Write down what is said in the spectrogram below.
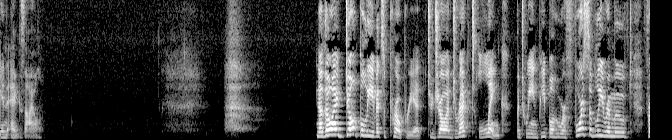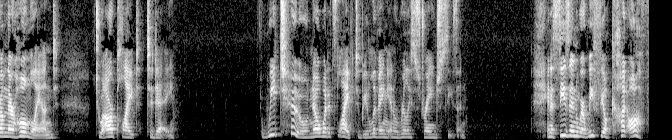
in exile. Now, though I don't believe it's appropriate to draw a direct link between people who were forcibly removed from their homeland to our plight today, we too know what it's like to be living in a really strange season. In a season where we feel cut off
